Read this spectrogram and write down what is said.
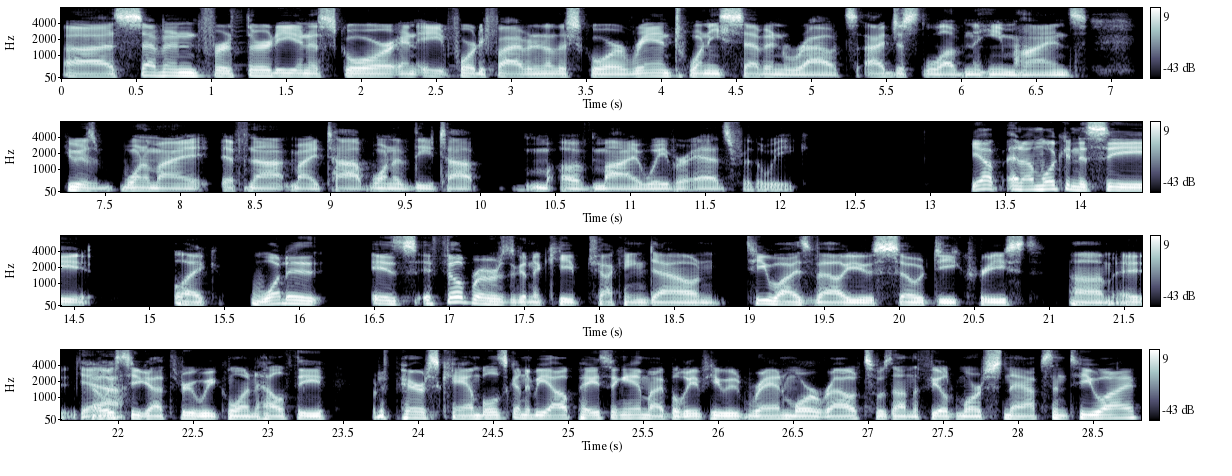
Uh, seven for 30 in a score and 845 in another score. Ran 27 routes. I just love Nyheim Hines. He was one of my, if not my top, one of the top of my waiver ads for the week. Yep, and I'm looking to see like what is is if Philip Rivers is going to keep checking down Ty's value is so decreased. Um, it, yeah. at least he got through week one healthy. But if Parris Campbell is going to be outpacing him, I believe he ran more routes, was on the field more snaps than Ty.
